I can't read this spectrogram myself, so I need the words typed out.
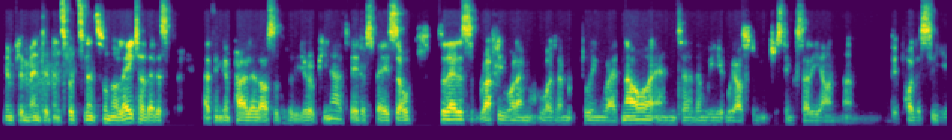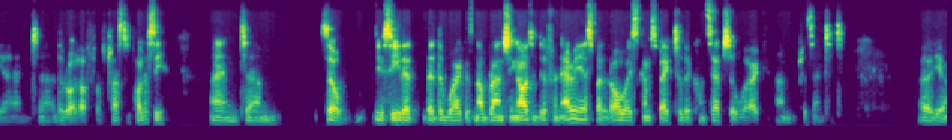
implemented in Switzerland sooner or later. That is, I think, in parallel also to the European health data space. So, so that is roughly what I'm what I'm doing right now. And uh, then we we also do an interesting study on um, the policy and uh, the role of, of trusted policy. And um, so you see that that the work is now branching out in different areas, but it always comes back to the conceptual work um, presented earlier.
